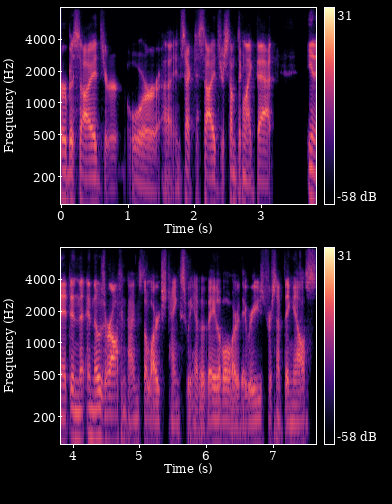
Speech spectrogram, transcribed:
herbicides or or uh, insecticides or something like that in it, and and those are oftentimes the large tanks we have available, or they were used for something else.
